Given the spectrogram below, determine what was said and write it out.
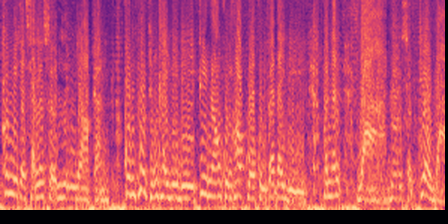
เขามีแต่สรรเสริญยินยอกัน คุณพูดถึงใครดีๆ พี่น้องคุณครอบครัวคุณก็ได้ดี เพราะฉะนั้นอย่าโดนสดเที่ยวด่า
